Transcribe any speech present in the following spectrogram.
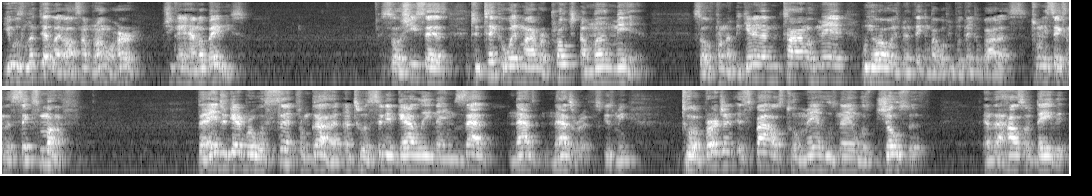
you was looked at like, oh, something wrong with her. She can't have no babies. So she says, to take away my reproach among men. So from the beginning of the time of men, we always been thinking about what people think about us. 26, in the sixth month, the angel Gabriel was sent from God unto a city of Galilee named Zaz Naz Nazareth, excuse me, to a virgin espoused to a man whose name was Joseph in the house of David.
